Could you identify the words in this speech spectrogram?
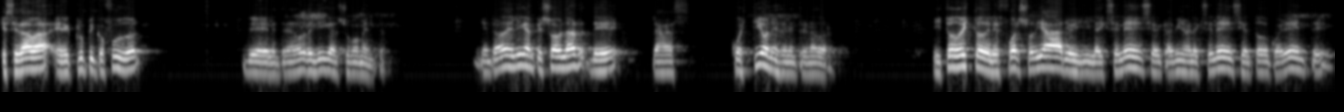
que se daba en el Club Pico Fútbol del entrenador de liga en su momento. Y el entrenador de liga empezó a hablar de las cuestiones del entrenador. Y todo esto del esfuerzo diario y la excelencia, el camino de la excelencia, el todo coherente.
